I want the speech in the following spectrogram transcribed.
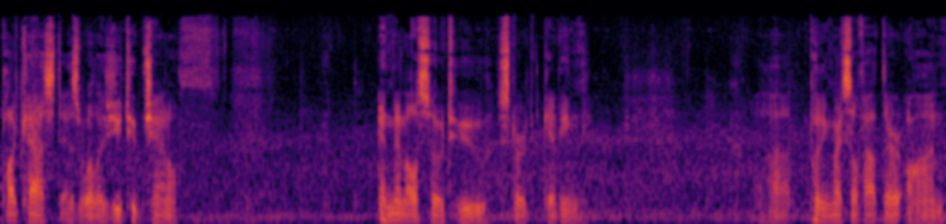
podcast, as well as YouTube channel, and then also to start getting uh, putting myself out there on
